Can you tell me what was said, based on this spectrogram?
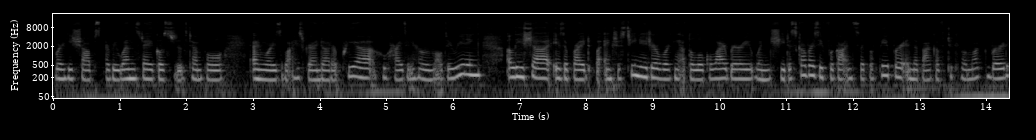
where he shops every Wednesday, goes to the temple, and worries about his granddaughter Priya, who hides in her room all day reading. Aleisha is a bright but anxious teenager working at the local library when she discovers a forgotten slip of paper in the back of To Kill a Mockingbird.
